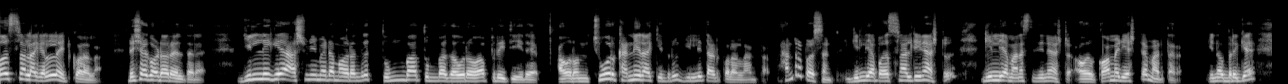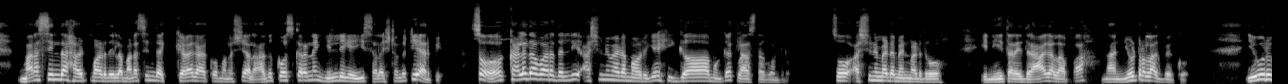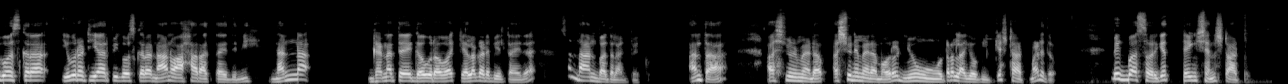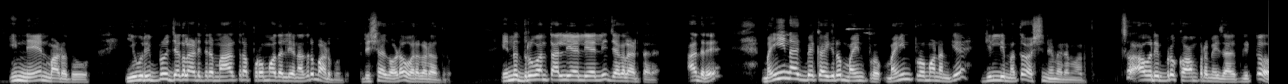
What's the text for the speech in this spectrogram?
ಪರ್ಸನಲ್ ಆಗಿ ಎಲ್ಲ ಇಟ್ಕೊಳ್ಳಲ್ಲ ರಿಷಾ ಗೌಡ ಅವ್ರು ಹೇಳ್ತಾರೆ, ಗಿಲ್ಲಿಗೆ ಅಶ್ವಿನಿ ಮೇಡಮ್ ಅವರಂದ್ರೆ ತುಂಬಾ ತುಂಬಾ ಗೌರವ, ಪ್ರೀತಿ ಇದೆ. ಅವ್ರೊಂದ್ ಚೂರು ಕಣ್ಣೀರ್ ಹಾಕಿದ್ರು ಗಿಲ್ಲಿ ತಡ್ಕೊಳಲ್ಲ ಅಂತ. ಹಂಡ್ರೆಡ್ ಪರ್ಸೆಂಟ್ ಗಿಲ್ಲಿಯ ಪರ್ಸನಾಲಿಟಿನೇ ಅಷ್ಟು, ಗಿಲ್ಲಿಯ ಮನಸ್ಥಿತಿನೇ ಅಷ್ಟು. ಅವ್ರು ಕಾಮಿಡಿ ಅಷ್ಟೇ ಮಾಡ್ತಾರೆ. ಇನ್ನೊಬ್ಬರಿಗೆ ಮನಸ್ಸಿಂದ ಹರ್ಟ್ ಮಾಡೋದಿಲ್ಲ, ಮನಸ್ಸಿಂದ ಹಾಕೋ ಮನುಷ್ಯ ಅಲ್ಲ. ಅದಕ್ಕೋಸ್ಕರನೇ ಗಿಲ್ಲಿಗೆ ಈ ಸಲ ಇಷ್ಟೊಂದು ಟಿ ಆರ್ ಪಿ ಸೊ ಕಳೆದ ವಾರದಲ್ಲಿ ಅಶ್ವಿನಿ ಮೇಡಮ್ ಅವರಿಗೆ ಹಿಗ್ಗಾಮುಗ್ಗ ಕ್ಲಾಸ್ ತಗೊಂಡ್ರು. ಸೊ ಅಶ್ವಿನಿ ಮೇಡಮ್ ಏನ್ ಮಾಡಿದ್ರು? ಇನ್ನು ಈ ತರ ಇದ್ರೆ ಆಗಲ್ಲಪ್ಪ. ನಾನು ನ್ಯೂಟ್ರಲ್ ಆಗ್ಬೇಕು. ಇವ್ರಿಗೋಸ್ಕರ, ಇವರ ಟಿ ಆರ್ ಪಿಗೋಸ್ಕರ ನಾನು ಆಹಾರ ಆಗ್ತಾ ಇದ್ದೀನಿ. ನನ್ನ ಘನತೆ, ಗೌರವ ಕೆಳಗಡೆ ಬೀಳ್ತಾ ಇದೆ. ಸೊ ನಾನು ಬದಲಾಗಬೇಕು. ಅಂತ ಅಶ್ವಿನಿ ಮೇಡಮ್ ಅಶ್ವಿನಿ ಮೇಡಮ್ ಅವರು ನ್ಯೂಟ್ರಲ್ ಆಗಿ ಹೋಗ್ಲಿಕ್ಕೆ ಸ್ಟಾರ್ಟ್ ಮಾಡಿದ್ರು. ಬಿಗ್ ಬಾಸ್ ಅವರಿಗೆ ಟೆನ್ಷನ್ ಸ್ಟಾರ್ಟ್ ಇನ್ನೇನ್ ಮಾಡೋದು? ಇವರಿಬ್ರು ಜಗಳಾಡಿದ್ರೆ ಮಾತ್ರ ಪ್ರೊಮೋದಲ್ಲಿ ಏನಾದರೂ ಮಾಡ್ಬೋದು. ರಿಷಾ ಗೌಡ ಹೊರಗಡೆ ಹೋದ್ರು. ಇನ್ನು ಧ್ರುವಂತ ಅಲ್ಲಿ ಅಲ್ಲಿ ಅಲ್ಲಿ ಜಗಳಾಡ್ತಾರೆ ಆದ್ರೆ ಮೈನ್ ಆಗಬೇಕಾಗಿರೋ ಮೈನ್ ಪ್ರೊ ಮೈನ್ ಪ್ರೊಮೋ ನಮಗೆ ಗಿಲ್ಲಿ ಮತ್ತು ಅಶ್ವಿನಿ ಮೇಡಮ್ ಅವ್ರದ್ದು. ಸೊ ಅವರಿಬ್ರು ಕಾಂಪ್ರಮೈಸ್ ಆಗಿಬಿಟ್ಟು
